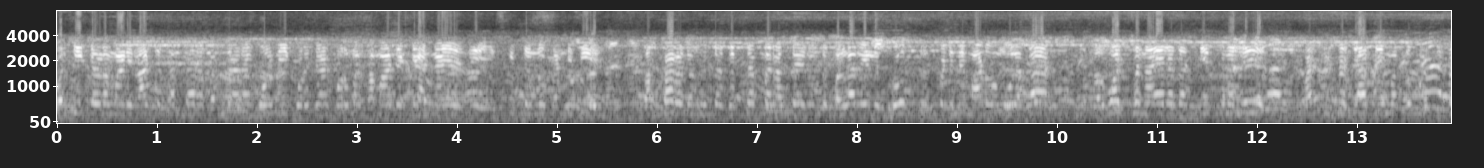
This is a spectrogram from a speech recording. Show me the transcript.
ವರ್ಗೀಕರಣ ಮಾಡಿ ರಾಜ್ಯ ಸರ್ಕಾರ ಬಂಜಾರ ಗೋಧಿ, ಕೊರಜ, ಕುರುಮ ಸಮಾಜಕ್ಕೆ ಅನ್ಯಾಯ ಎಸಗಿದ್ದನ್ನು ಖಂಡಿಸಿ ಸರ್ಕಾರದ ವಿರುದ್ಧ ಸೆಪ್ಟೆಂಬರ್ ಹದಿನೈದರಂದು ಬಳ್ಳಾರಿಯಲ್ಲಿ ಬೃಹತ್ ಪ್ರತಿಭಟನೆ ಮಾಡುವ ಮೂಲಕ ಸರ್ವೋಚ್ಚ ನ್ಯಾಯಾಲಯದ ತೀರ್ಪಿನಲ್ಲಿ ಪರಿಶಿಷ್ಟ ಜಾತಿ ಮತ್ತು ಪರಿಶಿಷ್ಟ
